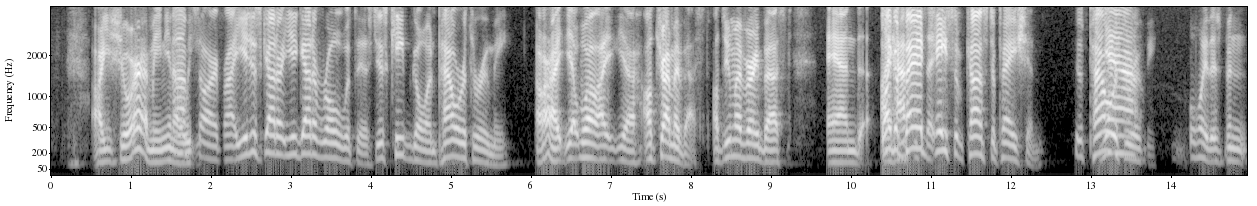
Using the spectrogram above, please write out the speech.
are you sure? I mean, you know, I'm we- sorry, Brian. You just gotta you gotta roll with this. Just keep going. Power through me. All right, yeah. Well, I yeah, I'll try my best. I'll do my very best. And I Like a bad say- case of constipation. Just power Yeah. through me. boy, there's been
